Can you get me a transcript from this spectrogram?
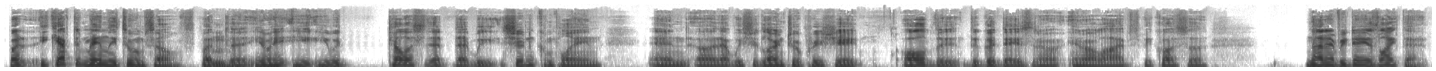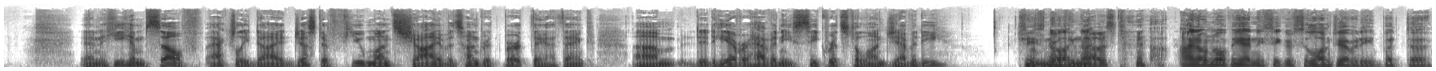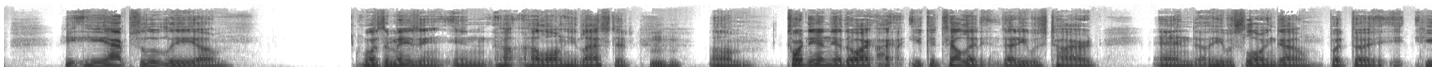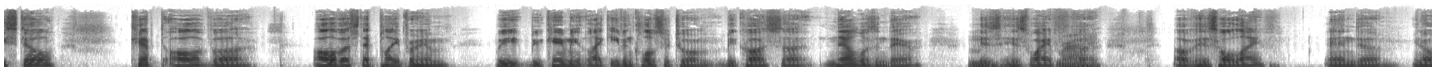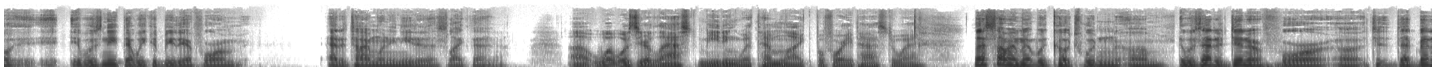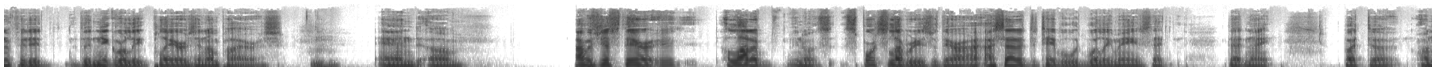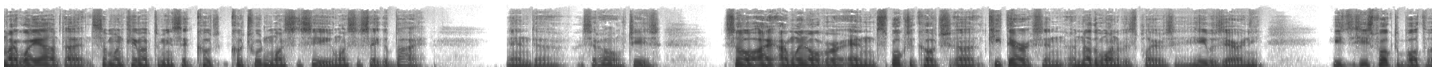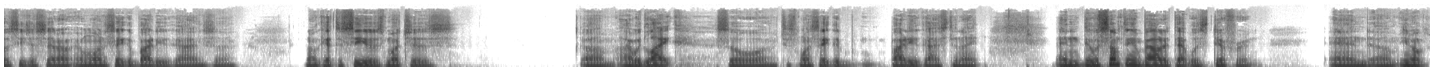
but he kept it mainly to himself. But Mhm. uh, you know, he, he he would tell us that that we shouldn't complain, and uh, that we should learn to appreciate all of the, the good days in our in our lives because uh, not every day is like that. And he himself actually died just a few months shy of his hundredth birthday, I think. Um, did he ever have any secrets to longevity? Geez, no, making not, the most. I don't know if he had any secrets to longevity, but uh, he he absolutely um, was amazing in how, how, long he lasted. Mm -hmm. um, toward the end there, though, I, I, you could tell that that he was tired and uh, he was slowing down, but uh, he, he, still kept all of uh, all of us that played for him. We became like even closer to him because uh, Nell wasn't there, mm -hmm. his his wife uh, right. Of his whole life, and uh, you know it, it, was neat that we could be there for him at a time when he needed us like that. Yeah. Uh, what was your last meeting with him like before he passed away? Last time I met with Coach Wooden, um, it was at a dinner for uh, to, that benefited the Negro League players and umpires, mm -hmm. and um, I was just there. It, a lot of you know sports celebrities were there. I, I, sat at the table with Willie Mays that that night, but uh, on my way out, uh, someone came up to me and said, "Coach Coach Wooden wants to see you. He wants to say goodbye," and uh, I said, "Oh, geez." So I, I went over and spoke to Coach uh, Keith Erickson, another one of his players. He was there, and he he, he spoke to both of us. He just said, "I, I want to say goodbye to you guys. Uh, I don't get to see you as much as um, I would like, so uh, just want to say goodbye to you guys tonight." And there was something about it that was different, and um, you know,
